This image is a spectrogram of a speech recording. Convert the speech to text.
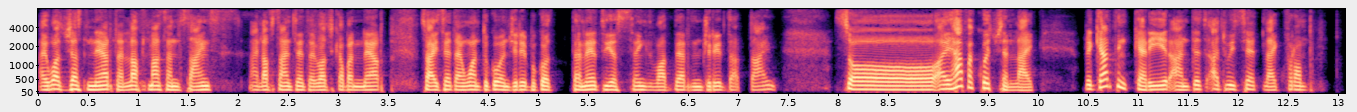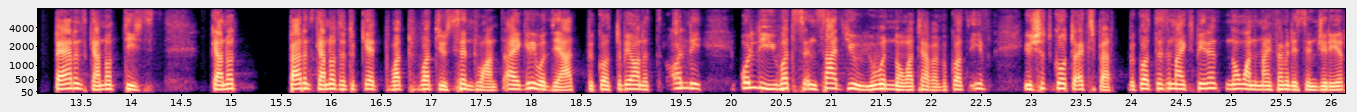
I was just nerd. I love math and science. I love science I was a couple nerd. So I said I want to go engineer because the nerdiest things was there in engineer that time. So I have a question like regarding career and this, as we said, like from parents cannot teach, cannot parents cannot educate what what you send want. I agree with that because to be honest, only only what's inside you you will know what happened. Because if you should go to expert, because this is my experience. No one in my family is engineer.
